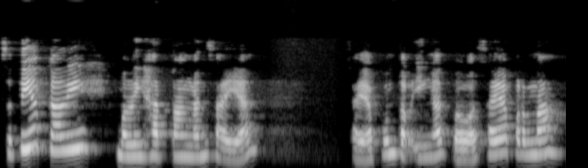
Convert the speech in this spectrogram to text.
Setiap kali melihat tangan saya, saya pun teringat bahwa saya pernah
